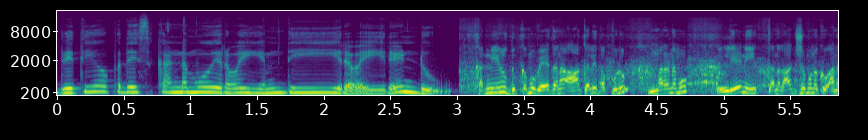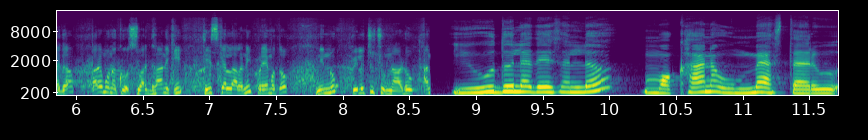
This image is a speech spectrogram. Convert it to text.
ద్వితీయోపదేశ ఖండము ఇరవై ఎనిమిది ఇరవై రెండు. కన్నీరు దుఃఖము వేదన ఆకలి తప్పులు మరణము లేని తన రాజ్యమునకు అనగా పరమునకు స్వర్గానికి తీసుకెళ్ళాలని ప్రేమతో నిన్ను పిలుచుచున్నాడు. యూదుల దేశంలో ముఖాన ఉమ్మేస్తారు.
